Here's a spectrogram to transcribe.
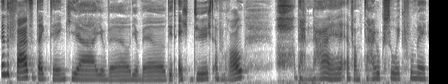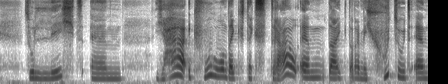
in de fase dat ik denk, ja, jawel, jawel. Dit echt deugd. En vooral oh, daarna, hè, en vandaag ook zo. Ik voel mij zo licht en ja, ik voel gewoon dat ik, dat ik straal en dat, ik, dat mij goed doet. En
